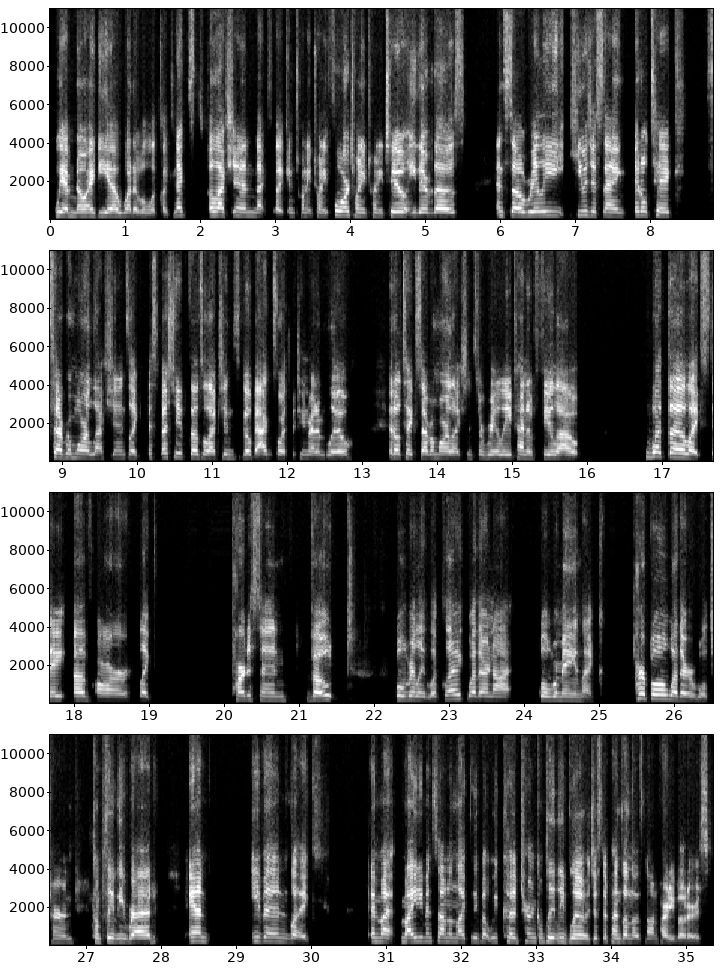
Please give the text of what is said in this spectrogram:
we have no idea what it will look like next election next like in 2024 2022 either of those and so really he was just saying it'll take several more elections like especially if those elections go back and forth between red and blue it'll take several more elections to really kind of feel out what the like state of our like partisan vote will really look like, whether or not we'll remain like purple, whether we'll turn completely red, and even like it might might even sound unlikely, but we could turn completely blue. It just depends on those non-party voters.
